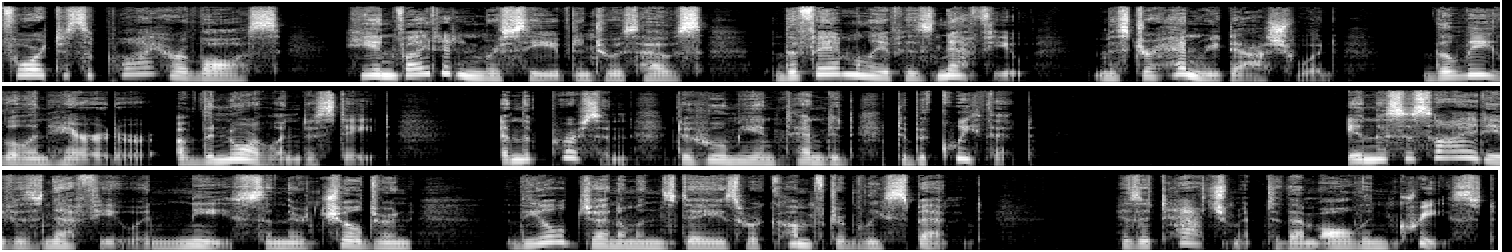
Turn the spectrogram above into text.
For to supply her loss, he invited and received into his house the family of his nephew, Mr. Henry Dashwood, the legal inheritor of the Norland estate, and the person to whom he intended to bequeath it. In the society of his nephew and niece and their children, the old gentleman's days were comfortably spent. His attachment to them all increased.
